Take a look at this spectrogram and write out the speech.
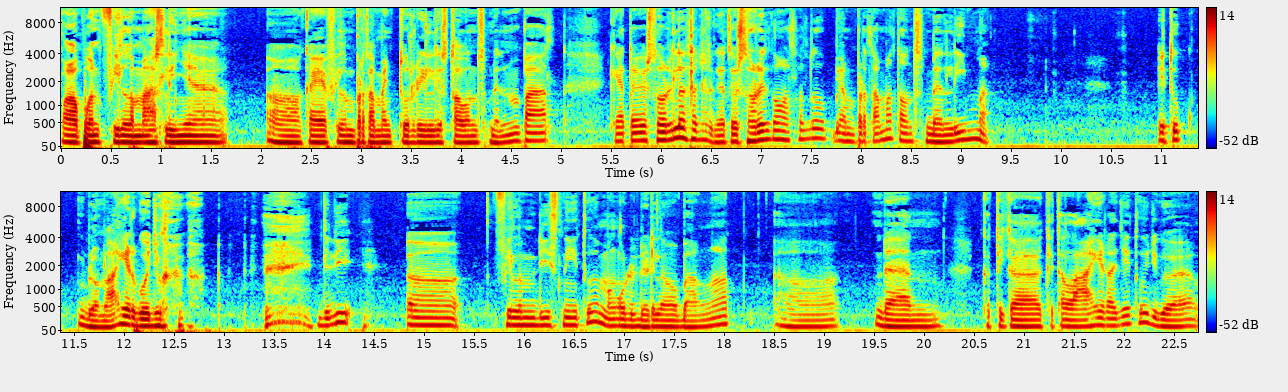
Walaupun film aslinya uh, kayak film pertama itu rilis tahun 94 kayak Toy Story lah sadar gak Toy Story kalau salah tuh yang pertama tahun 95 itu belum lahir gue juga. Jadi uh, film Disney itu emang udah dari lama banget uh, dan ketika kita lahir aja itu juga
